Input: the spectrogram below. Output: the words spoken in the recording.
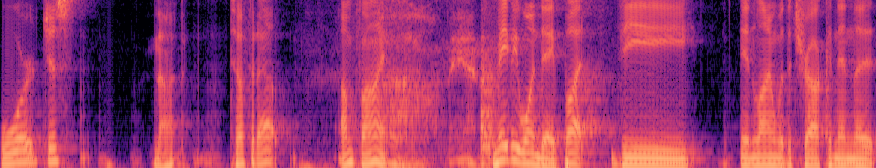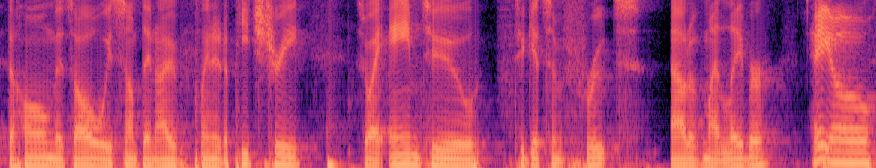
or just Not. tough it out. I'm fine. Oh man. Maybe one day, but the in line with the truck and then the the home, it's always something. I planted a peach tree, so I aim to to get some fruits out of my labor. Hey, oh.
